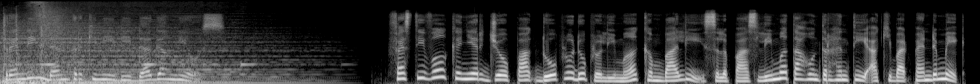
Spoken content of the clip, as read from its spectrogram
trending dan terkini di Dagang News. Festival Kenyir Jopak 2025 kembali selepas lima tahun terhenti akibat pandemik,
